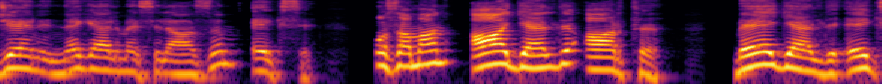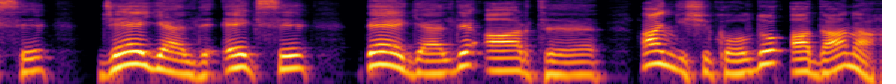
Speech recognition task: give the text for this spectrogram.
c'nin ne gelmesi lazım? Eksi. O zaman a geldi artı. B geldi eksi. C geldi eksi. D geldi artı. Hangi şık oldu? Adana.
